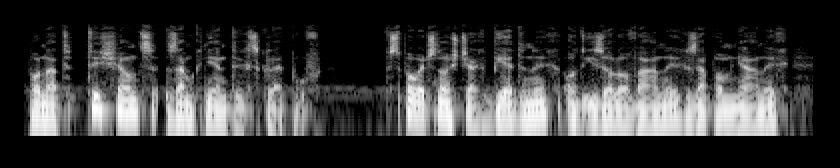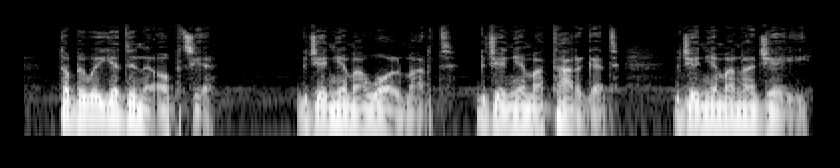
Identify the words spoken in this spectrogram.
Ponad tysiąc zamkniętych sklepów. W społecznościach biednych, odizolowanych, zapomnianych, to były jedyne opcje. Gdzie nie ma Walmart, gdzie nie ma Target, gdzie nie ma nadziei.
